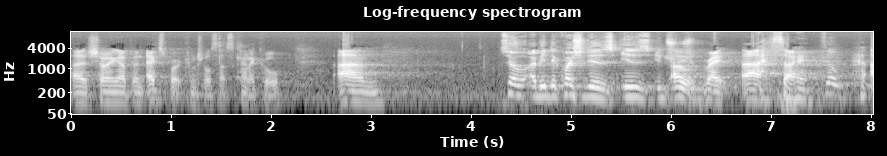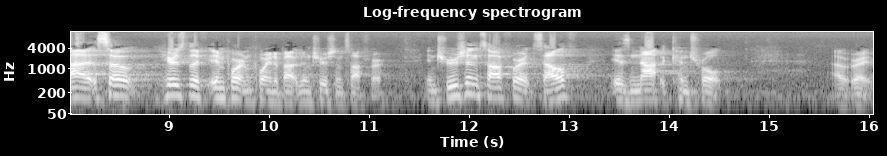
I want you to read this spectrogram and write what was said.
uh, showing up in export controls. That's kind of cool. Um, so, I mean, the question is, is intrusion... Oh, right. Uh, sorry. So, uh, so here's the important point about intrusion software. Intrusion software itself is not controlled. Oh, right.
